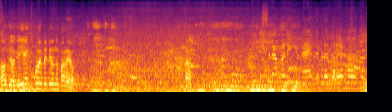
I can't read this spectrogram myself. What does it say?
ഓക്കെ ഓക്കെ ഈ എക്സ്പോയെ പറ്റി ഒന്ന് പറയോ ആ ഇവിടെ പറയാൻ പോകുന്നത്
